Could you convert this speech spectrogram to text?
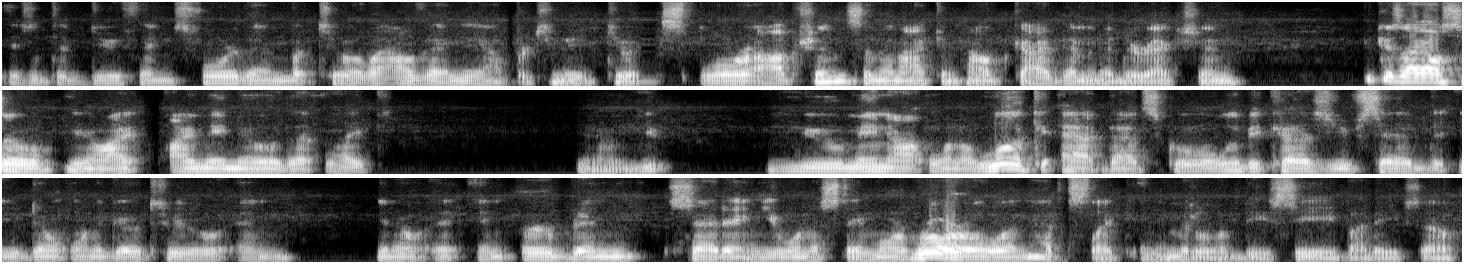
isn't to do things for them, but to allow them the opportunity to explore options, and then I can help guide them in a direction. Because I also, you know, I I may know that like, you know, you you may not want to look at that school only because you've said that you don't want to go to an you know an urban setting. You want to stay more rural and that's like in the middle of dc buddy. So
